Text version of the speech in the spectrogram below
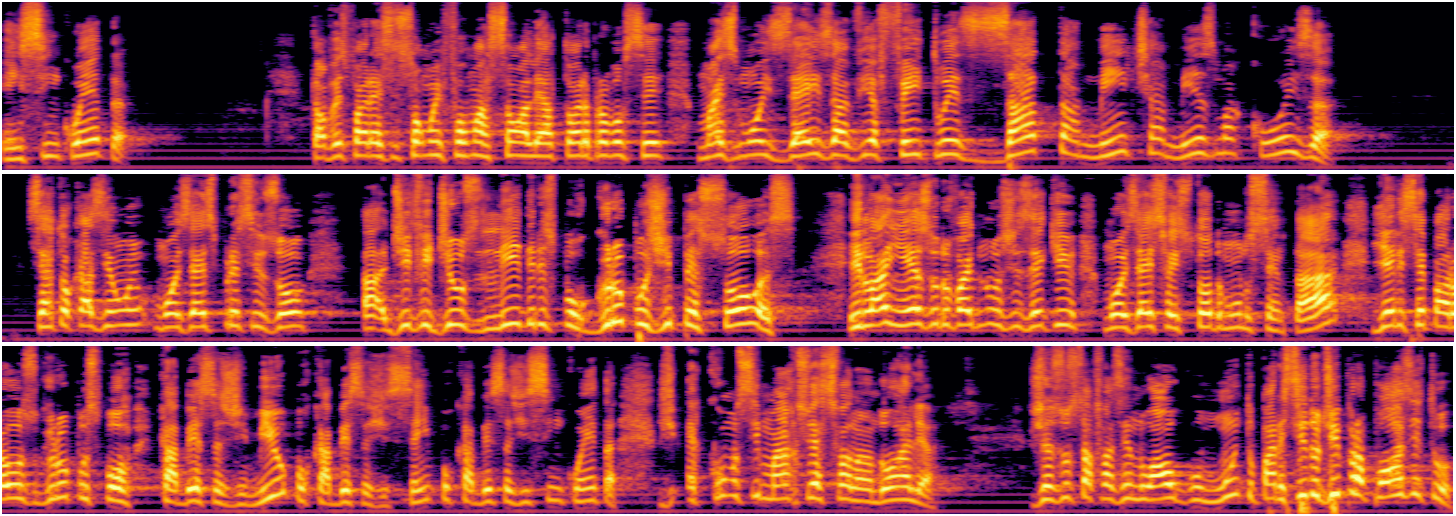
em cinquenta. Talvez pareça só uma informação aleatória para você, mas Moisés havia feito exatamente a mesma coisa. Certa ocasião, Moisés precisou ah, dividir os líderes por grupos de pessoas. E lá em Êxodo vai nos dizer que Moisés fez todo mundo sentar e ele separou os grupos por cabeças de mil, por cabeças de cem, por cabeças de cinquenta. É como se Marcos estivesse falando: olha, Jesus está fazendo algo muito parecido de propósito.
